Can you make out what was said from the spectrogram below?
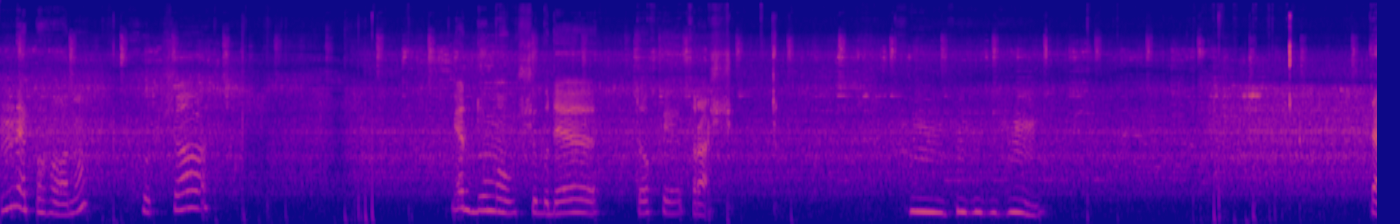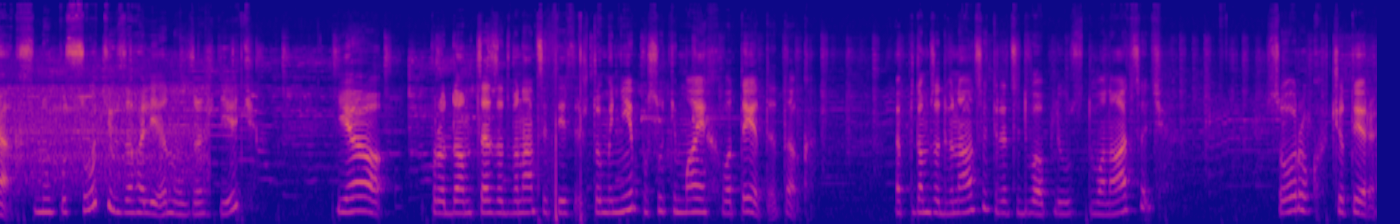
непогано. Хоча я думав, що буде трохи краще. Так, ну по суті, взагалі, ну заждіть. Я продам це за 12 тисяч, то мені, по суті, має хватити. Так. Я продам за 12, 32 плюс 12. 44.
